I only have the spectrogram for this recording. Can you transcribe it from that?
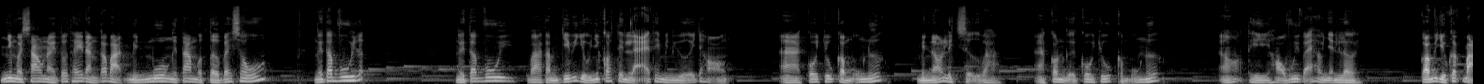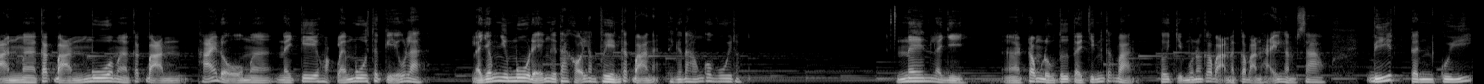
Nhưng mà sau này tôi thấy rằng các bạn mình mua người ta một tờ vé số, người ta vui lắm. Người ta vui và thậm chí ví dụ như có tiền lẻ thì mình gửi cho họ. À cô chú cầm uống nước. Mình nói lịch sự vào. À con gửi cô chú cầm uống nước. Đó, thì họ vui vẻ, họ nhận lời. Còn ví dụ các bạn mà, các bạn mua mà, các bạn thái độ mà này kia hoặc là mua theo kiểu là là giống như mua để người ta khỏi làm phiền các bạn thì người ta không có vui đâu nên là gì? À, trong đầu tư tài chính các bạn tôi chỉ muốn nói các bạn là các bạn hãy làm sao biết trân quý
